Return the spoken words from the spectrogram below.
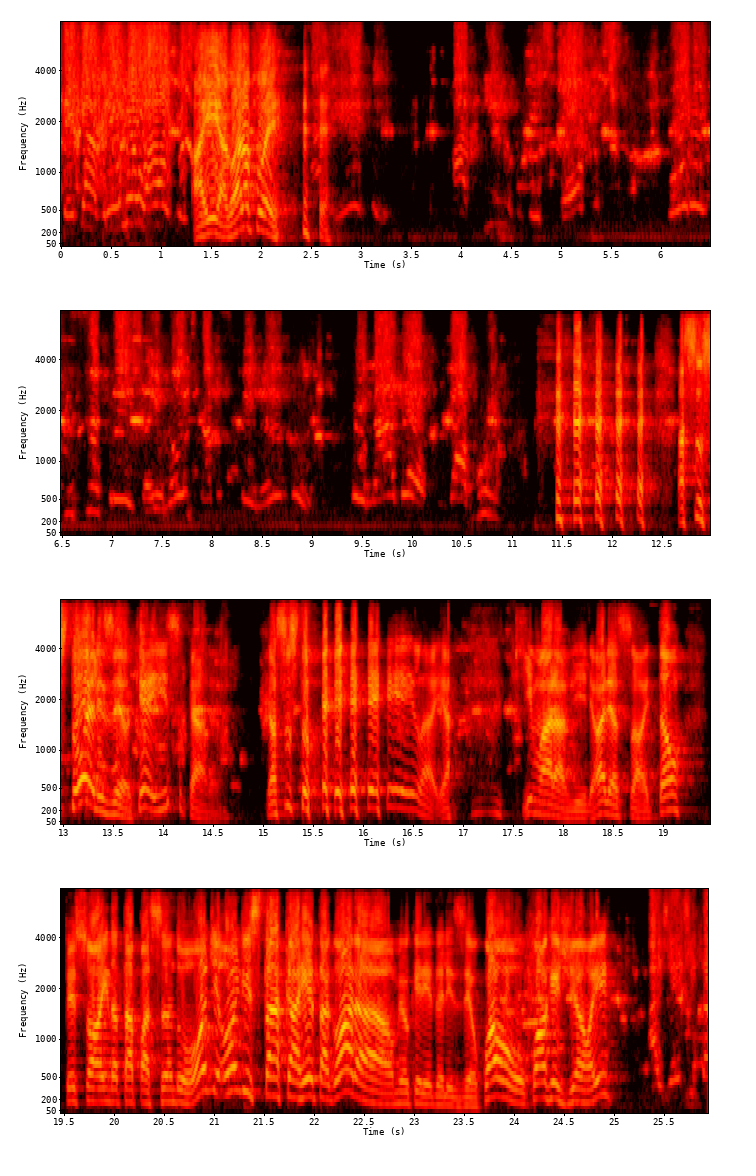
Tem que abrir o meu áudio. Aí, agora foi. Aqui os fogos foram de surpresa. Eu não estava esperando por nada gabu. Assustou, Eliseu? Que é isso, cara? Assustou. que maravilha. Olha só. Então, o pessoal ainda está passando. Onde, onde está a carreta agora, o meu querido Eliseu? Qual, qual região aí? A gente está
